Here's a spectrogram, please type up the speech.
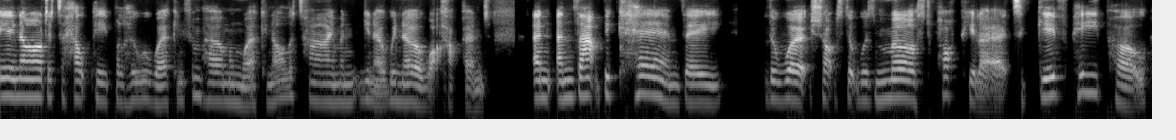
in order to help people who were working from home and working all the time and you know we know what happened and and that became the the workshops that was most popular to give people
